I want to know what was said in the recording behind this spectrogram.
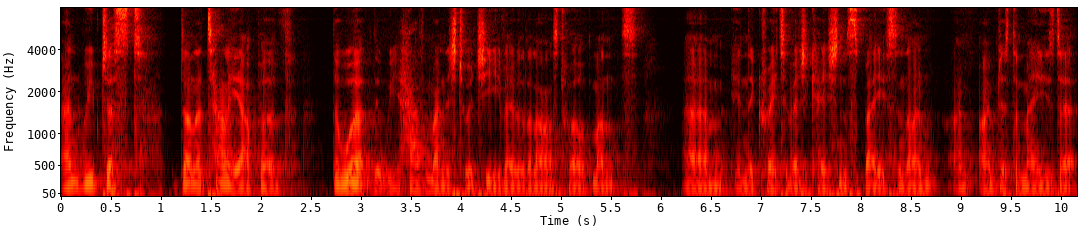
And we've just done a tally up of the work that we have managed to achieve over the last 12 months um, in the creative education space. And I'm, I'm, I'm just amazed at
